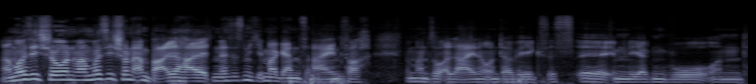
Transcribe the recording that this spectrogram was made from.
Man muss sich schon, man muss sich schon am Ball halten. Es ist nicht immer ganz einfach, wenn man so alleine unterwegs ist äh, im Nirgendwo und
